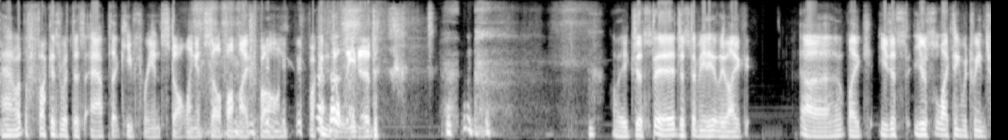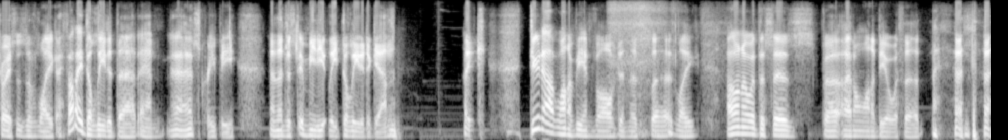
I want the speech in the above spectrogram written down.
man, what the fuck is with this app that keeps reinstalling itself on my phone? Fucking deleted. like just it just immediately like uh, like you just you're selecting between choices of like I thought I deleted that and eh, that's creepy, and then just immediately delete it again. Like, do not want to be involved in this. Uh, like, I don't know what this is, but I don't want to deal with it. and then,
